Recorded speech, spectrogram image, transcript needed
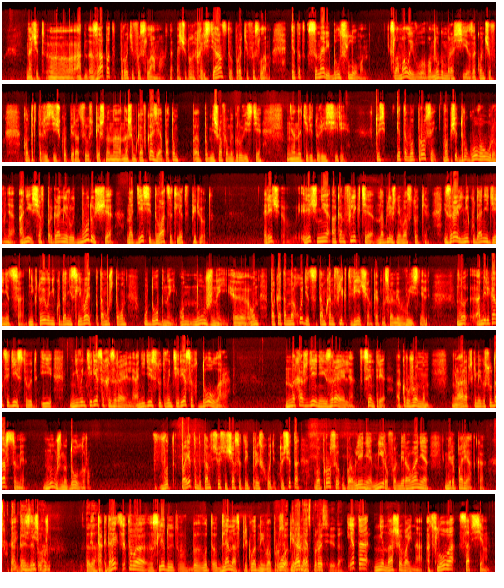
Значит, э, Запад против ислама. Значит, христианство против ислама. Этот сценарий был сломан. Сломала его во многом Россия, закончив контртеррористическую операцию успешно на нашем Кавказе, а потом помешав им игру вести э, на территории Сирии. То есть это вопросы вообще другого уровня. Они сейчас программируют будущее на 10-20 лет вперед. Речь, речь не о конфликте на Ближнем Востоке. Израиль никуда не денется. Никто его никуда не сливает, потому что он удобный, он нужный. Э, он пока там находится, там конфликт вечен, как мы с вами выяснили. Но американцы действуют и не в интересах Израиля, они действуют в интересах доллара. Нахождение Израиля в центре, окруженном арабскими государствами, нужно доллару. Вот поэтому там все сейчас это и происходит. То есть это вопросы управления мира, формирования миропорядка. Тогда и здесь этого... можно да Тогда из этого следует вот для нас прикладные вопросы. Вот, Первое, для нас, по России, да. Это не наша война. От слова совсем.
